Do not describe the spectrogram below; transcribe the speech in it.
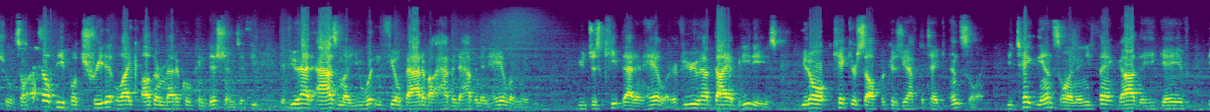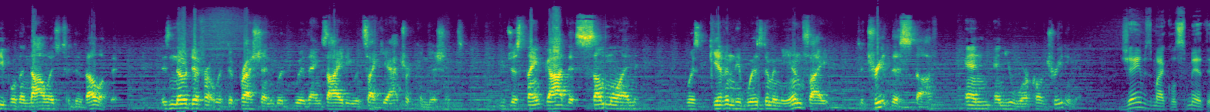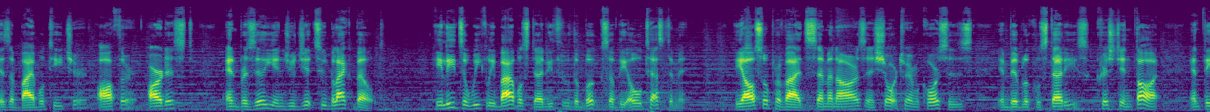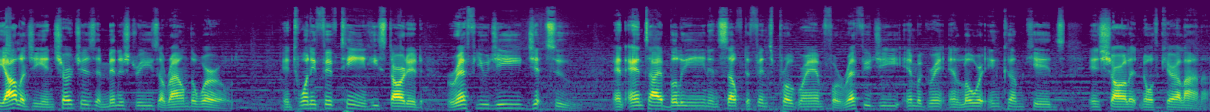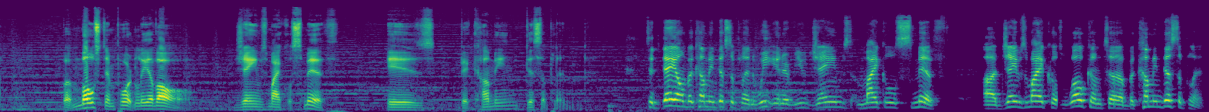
Sure. So I tell people treat it like other medical conditions. If you if you had asthma, you wouldn't feel bad about having to have an inhaler with you. You just keep that inhaler. If you have diabetes, you don't kick yourself because you have to take insulin. You take the insulin and you thank God that He gave people the knowledge to develop it. It's no different with depression, with, with anxiety, with psychiatric conditions. You just thank God that someone was given the wisdom and the insight to treat this stuff and, and you work on treating it. James Michael Smith is a Bible teacher, author, artist, and Brazilian Jiu Jitsu black belt. He leads a weekly Bible study through the books of the Old Testament. He also provides seminars and short term courses in biblical studies, Christian thought, and theology in churches and ministries around the world. In 2015, he started Refugee Jitsu, an anti bullying and self defense program for refugee, immigrant, and lower income kids in Charlotte, North Carolina. But most importantly of all, James Michael Smith is becoming disciplined. Today on Becoming Disciplined, we interview James Michael Smith. Uh, James Michael, welcome to Becoming Disciplined.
